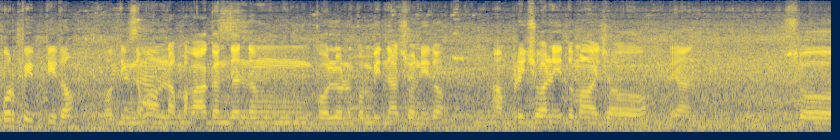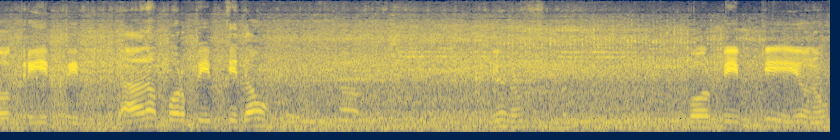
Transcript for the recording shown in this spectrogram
450 to. O tingnan mo, napakaganda ng color combination nito. Ang presyo nito mga guys, so, yan. So, 350, ano, 450 daw. Yun oh. 450 yun oh.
